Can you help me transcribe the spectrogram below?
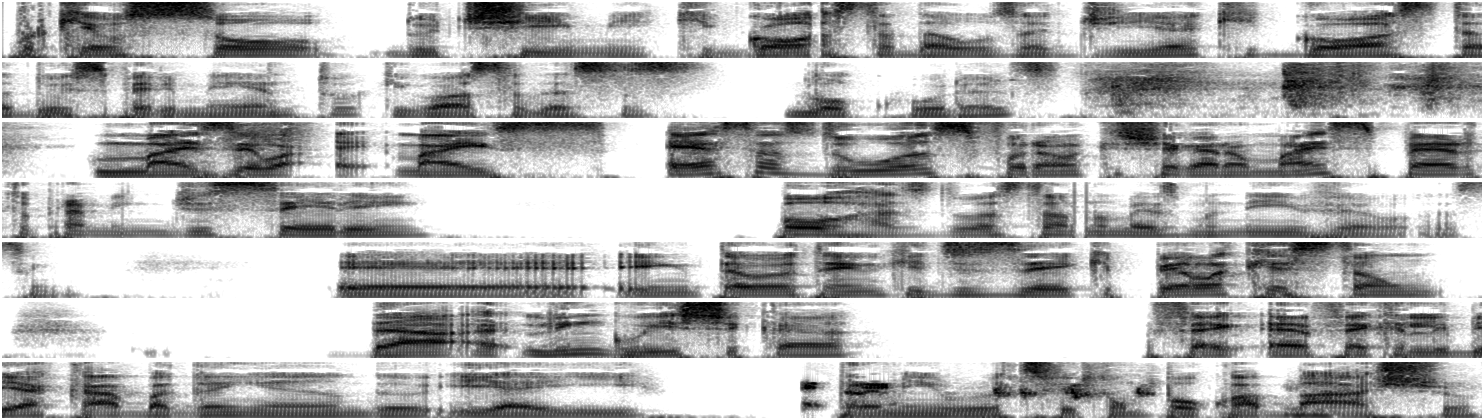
porque eu sou do time que gosta da ousadia, que gosta do experimento, que gosta dessas loucuras. Mas eu, mas essas duas foram as que chegaram mais perto pra mim de serem, porra, as duas estão no mesmo nível, assim. É, então eu tenho que dizer que pela questão da linguística, Fe- é, Fecker Libby acaba ganhando e aí, pra mim, Roots fica um pouco abaixo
